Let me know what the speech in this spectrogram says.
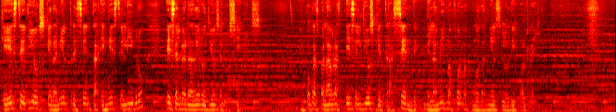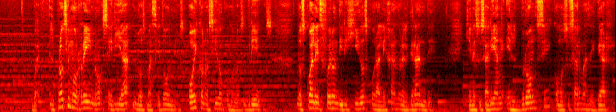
que este Dios que Daniel presenta en este libro es el verdadero Dios de los siglos. En pocas palabras, es el Dios que trascende de la misma forma como Daniel se lo dijo al rey. Bueno, el próximo reino sería los macedonios, hoy conocido como los griegos, los cuales fueron dirigidos por Alejandro el Grande, quienes usarían el bronce como sus armas de guerra.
